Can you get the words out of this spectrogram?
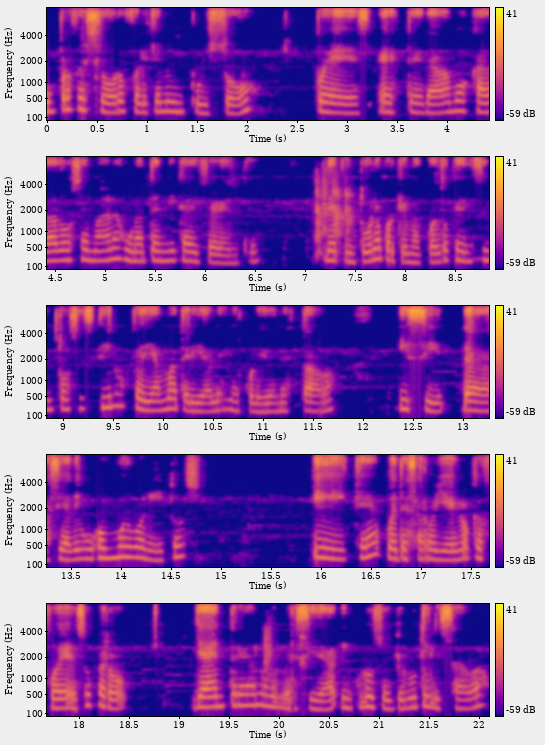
un profesor fue el que me impulsó, pues este, dábamos cada dos semanas una técnica diferente de pintura, porque me acuerdo que en ese entonces sí nos pedían materiales en el colegio donde estaba, y sí, hacía dibujos muy bonitos, y que pues desarrollé lo que fue eso, pero ya entré a la universidad, incluso yo lo utilizaba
